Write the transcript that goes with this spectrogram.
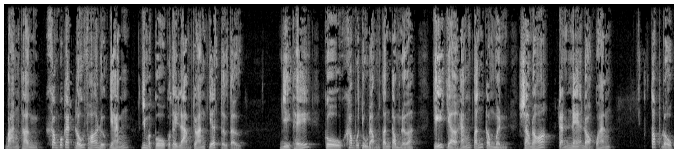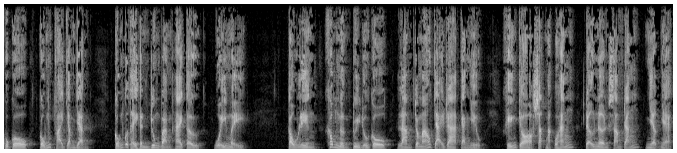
Bản thân không có cách đối phó được với hắn, nhưng mà cô có thể làm cho hắn chết từ từ. Vì thế, cô không có chủ động tấn công nữa, chỉ chờ hắn tấn công mình, sau đó tránh né đòn của hắn. Tốc độ của cô cũng phải chậm dần, cũng có thể hình dung bằng hai từ quỷ mị. Cầu liên không ngừng truy đuổi cô, làm cho máu chảy ra càng nhiều, khiến cho sắc mặt của hắn trở nên xám trắng, nhợt nhạt.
